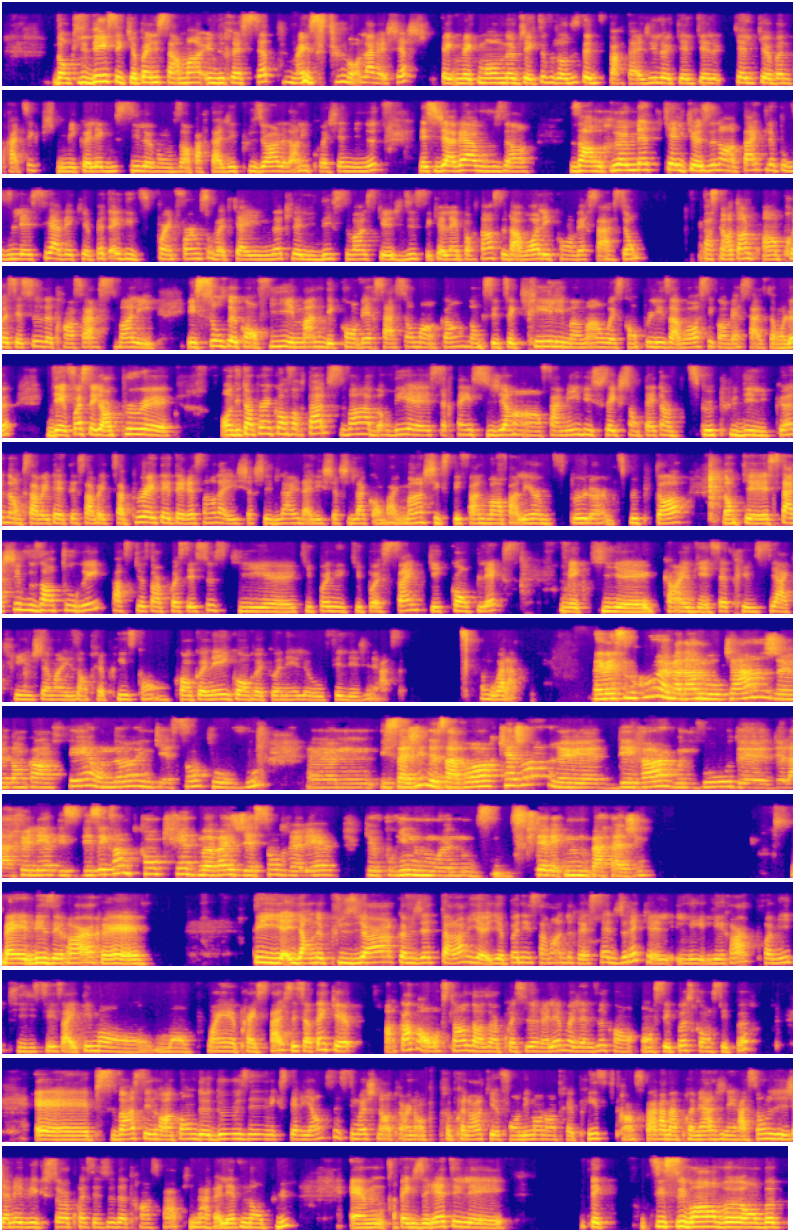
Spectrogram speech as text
Donc, l'idée, c'est qu'il n'y a pas nécessairement une recette, même si tout le monde la recherche. mais que mon objectif aujourd'hui, c'est de partager quelques, quelques, bonnes pratiques. Puis mes collègues aussi vont vous en partager plusieurs dans les prochaines minutes. Mais si j'avais à vous en, remettre quelques-unes en tête pour vous laisser avec peut-être des petits points de forme sur votre cahier de notes, l'idée, souvent, ce que je dis, c'est que l'important, c'est d'avoir les conversations parce qu'en tant qu'en processus de transfert, souvent les, sources de conflit émanent des conversations manquantes. Donc, c'est de se créer les moments où est-ce qu'on peut les avoir, ces conversations-là. Des fois, c'est un peu, euh, on est un peu inconfortable souvent à aborder euh, certains sujets en, famille, des sujets qui sont peut-être un petit peu plus délicats. Donc, ça peut être intéressant d'aller chercher de l'aide, d'aller chercher de l'accompagnement. Je sais que Stéphane va en parler un petit peu, plus tard. Donc, euh, sachez vous entourer parce que c'est un processus qui n'est euh, pas, simple, qui est complexe mais qui, quand est bien faite, réussit à créer justement les entreprises qu'on connaît et qu'on reconnaît au fil des générations. Donc voilà. Ben, merci beaucoup, euh, Madame Bocage. Euh, donc, en fait, on a une question pour vous. Euh, il s'agit de savoir quel genre d'erreurs au niveau de, la relève, des, exemples concrets de mauvaise gestion de relève que vous pourriez nous, discuter avec nous, nous partager? Bien, des erreurs, il y, en a plusieurs. Comme je disais tout à l'heure, il n'y a, pas nécessairement de recette. Je dirais que l'erreur première, puis ça a été mon, mon point principal, c'est certain que quand on se lance dans un processus de relève, moi, j'aime dire qu'on ne sait pas ce qu'on ne sait pas. Euh, puis souvent, c'est une rencontre de deux expériences. Si moi, je suis un entrepreneur qui a fondé mon entreprise, qui transfère à ma première génération, je n'ai jamais vécu ça, un processus de transfert, puis ma relève non plus. Euh, fait que je dirais, les... souvent, on va, on va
